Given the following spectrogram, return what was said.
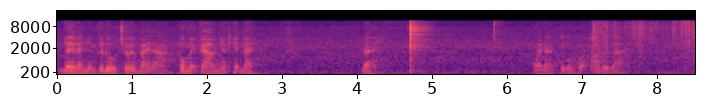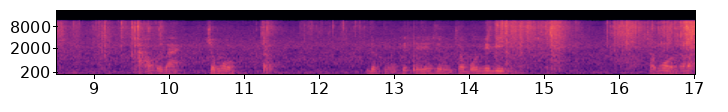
Đây là những cái đồ chơi bài lá công nghệ cao nhất hiện nay. Đây. Ngoài ra, tôi còn có áo đổi bài. Áo đổi bài chống ồn. Được thiết kế dùng cho 4 viên pin. Chống ồn các bạn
